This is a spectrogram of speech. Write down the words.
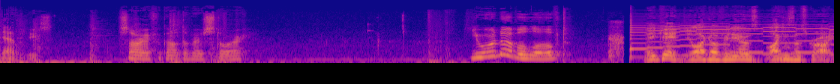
Yeah, please. Sorry, I forgot the verse story. You were never loved. Hey kid, you like our videos? Like and subscribe.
